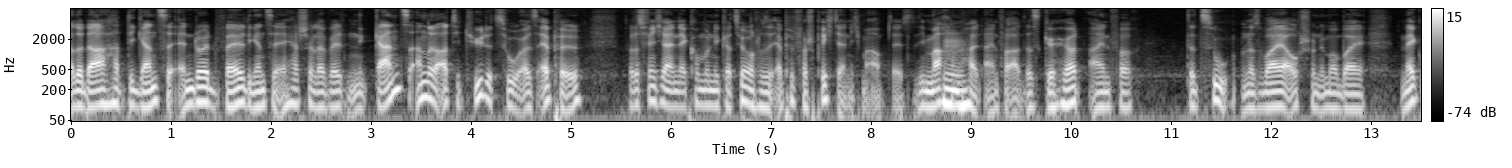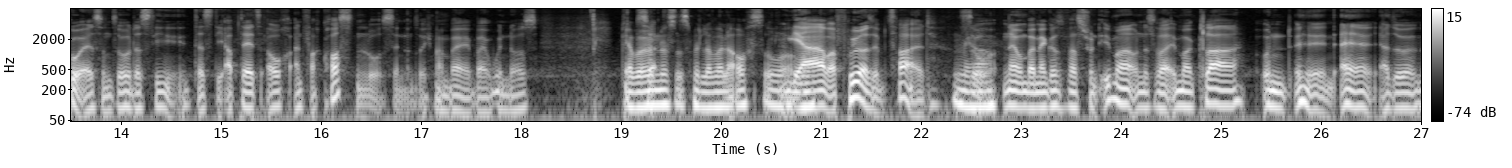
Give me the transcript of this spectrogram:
also da hat die ganze Android-Welt, die ganze Herstellerwelt eine ganz andere Attitüde zu als Apple. So, das finde ich ja in der Kommunikation auch. Also Apple verspricht ja nicht mal Updates. Die machen mhm. halt einfach, das gehört einfach dazu. Und das war ja auch schon immer bei macOS und so, dass die, dass die Updates auch einfach kostenlos sind und so. Ich meine, bei, bei Windows. Ja, bei Windows ist es mittlerweile auch so. Aber ja, aber früher sie bezahlt. Ja. So, ne, und bei macOS war es schon immer und es war immer klar. Und äh, also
